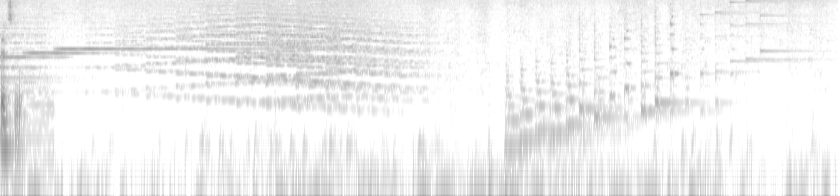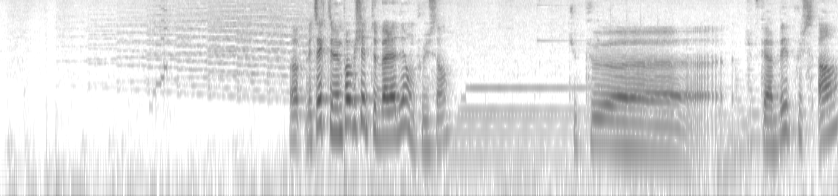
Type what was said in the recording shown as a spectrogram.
let's go. Hop, mais tu sais que t'es même pas obligé de te balader en plus. Hein. Tu peux... Euh B plus A.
